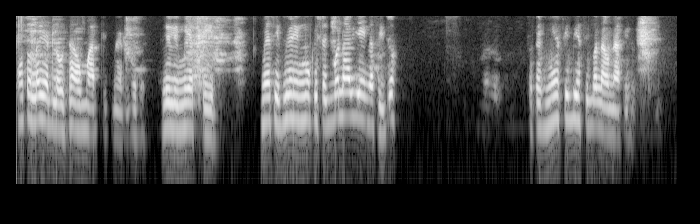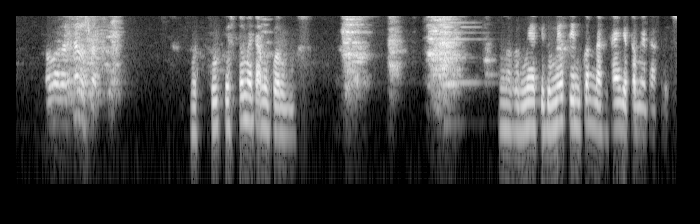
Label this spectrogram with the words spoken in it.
હું તો લઈ જ લઉં જાઉં માર્કેટમાં એટલું બધું. લીલી મેથી. મેથી વીણીને મૂકીશ જ બનાવીએ નથી જો. તો કંઈક મેથી બેસી બનાવ નાખી. બધું કેસ ટમેટાનું કરવું મેં કીધું મેથી કરી નાખી ખાઈ ટમેટા કરીશ.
